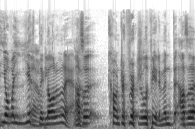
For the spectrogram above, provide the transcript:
jag var jätteglad över det. Ja. Alltså, controversial opinion. Men alltså,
